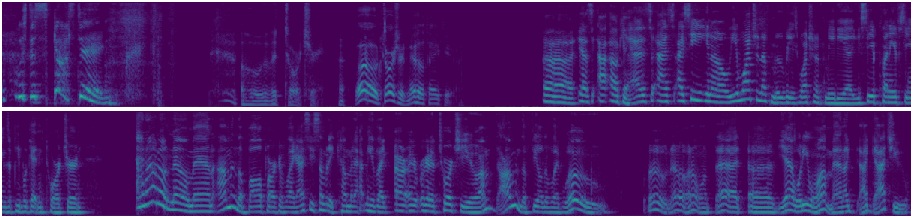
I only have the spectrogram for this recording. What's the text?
It was disgusting. oh, the torture. Whoa, torture. No, thank you. Uh, yes. Uh, okay. As, as I see, you know, you watch enough movies, watch enough media, you see plenty of scenes of people getting tortured. And I don't know, man. I'm in the ballpark of like I see somebody coming at me like, "All right, we're gonna torture you." I'm I'm in the field of like, "Whoa, whoa, no, I don't want that." Uh, yeah, what do you want, man? I I got you.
